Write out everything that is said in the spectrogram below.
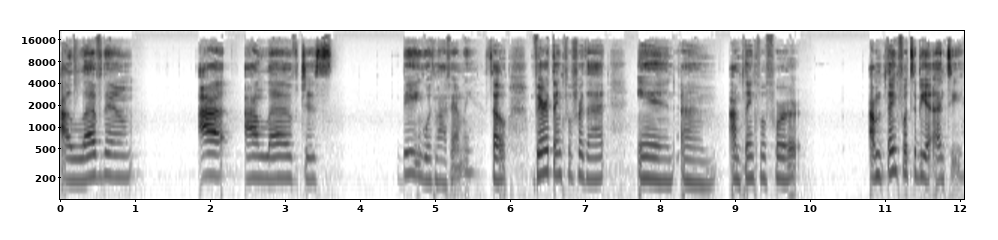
I love them. I I love just being with my family. So very thankful for that, and um, I'm thankful for I'm thankful to be an auntie.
